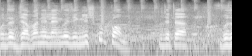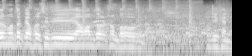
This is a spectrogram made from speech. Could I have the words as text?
ওদের জাপানি ল্যাঙ্গুয়েজ ইংলিশ খুব কম যেটা বোঝার মতো ক্যাপাসিটি আমার দ্বারা সম্ভব হবে না যেখানে।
